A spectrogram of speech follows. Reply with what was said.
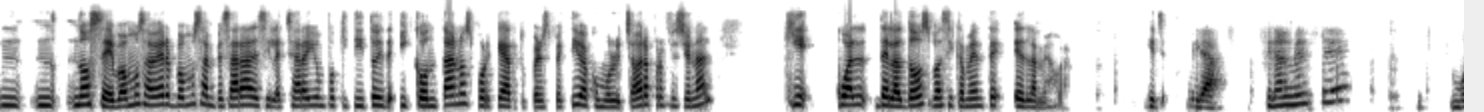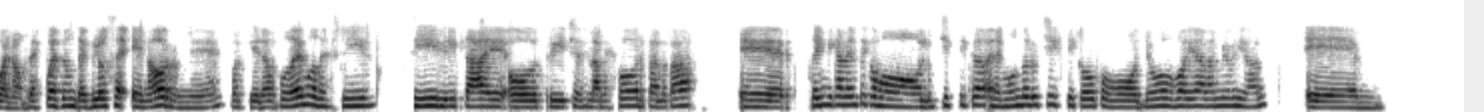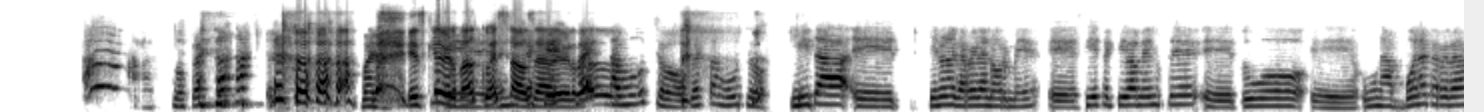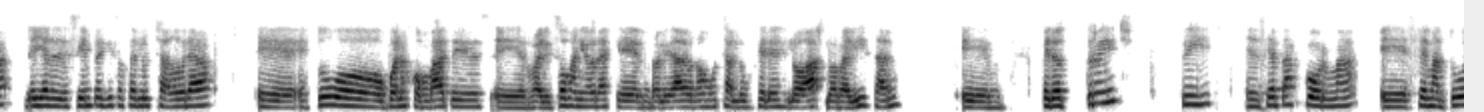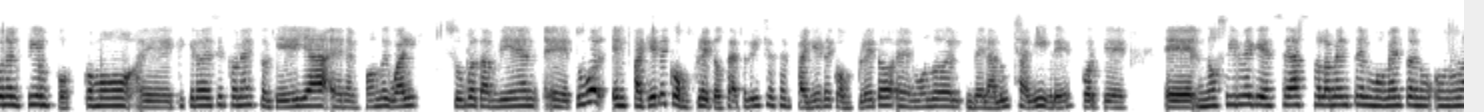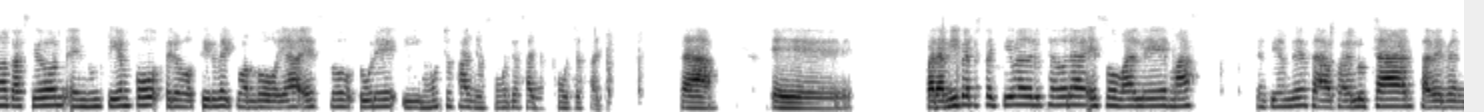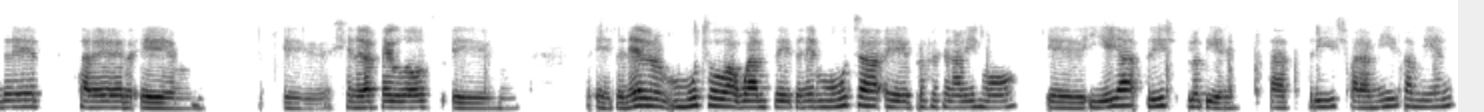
no sé, vamos a ver, vamos a empezar a deshilachar ahí un poquitito y, y contanos por qué a tu perspectiva como luchadora profesional, ¿cuál de las dos básicamente es la mejor? Mira, finalmente, bueno, después de un desglose enorme, porque no podemos decir si Lita eh, o Trish es la mejor, tal tal, eh, técnicamente como luchística, en el mundo luchístico, como yo voy a dar mi opinión, eh, no sé. bueno, es que de verdad cuesta, o sea, de verdad. Cuesta mucho, cuesta mucho. Lita tiene una carrera enorme. sí, efectivamente, tuvo una buena carrera. Ella desde siempre quiso ser luchadora. Eh, estuvo buenos combates, eh, realizó maniobras que en realidad no muchas mujeres lo, lo realizan, eh, pero Trish, Trish, en cierta forma, se mantuvo en el tiempo. Como, ¿Qué quiero decir con esto? Que ella en el fondo igual supo también, tuvo el paquete completo, o sea, Trish es el paquete completo en el mundo de la lucha libre, porque eh, no sirve que sea solamente el momento en, una ocasión, en un tiempo, pero sirve cuando ya esto dure y muchos años, muchos años, muchos años. O sea, eh, para mi perspectiva de luchadora, eso vale más, ¿entiendes? Sea, saber luchar, saber vender, saber eh, generar feudos, tener mucho aguante, tener mucho profesionalismo, eh, y ella, Trish, lo tiene. O sea, Trish para mí también,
